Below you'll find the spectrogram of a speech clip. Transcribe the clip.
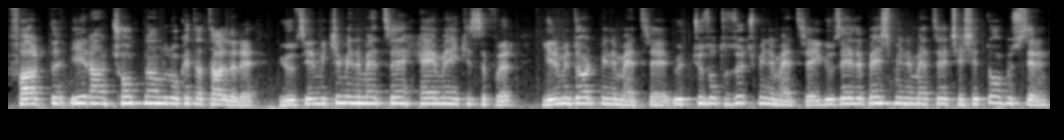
farklı İran çok namlu roket atarları 122 mm HM20 24 mm, 333 mm, 155 mm çeşitli obüslerin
